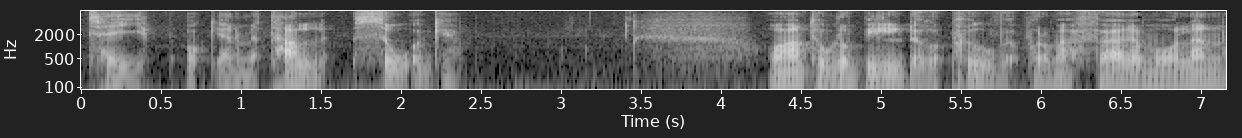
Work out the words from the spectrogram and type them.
tejp och en metallsåg. Och han tog då bilder och prover på de här föremålen.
